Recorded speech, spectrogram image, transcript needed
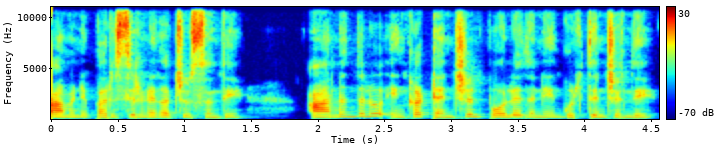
ఆమెని పరిశీలనగా చూసింది. ఆనందలో ఇంకా టెన్షన్ పోలేదని గుర్తించింది.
